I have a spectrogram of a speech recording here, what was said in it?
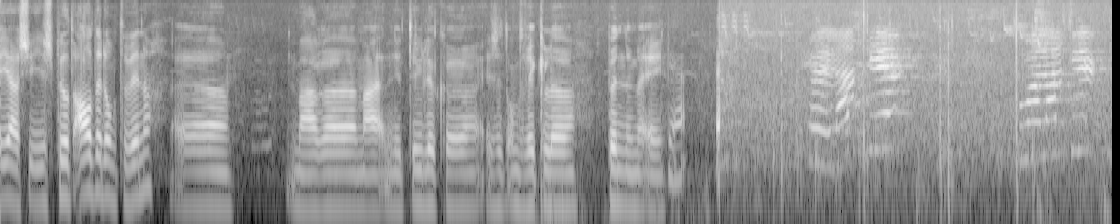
ja, je speelt altijd om te winnen. Maar, maar natuurlijk is het ontwikkelen punt nummer 1. Ja. Oké, okay, laatste keer. Kom maar, laatste keer.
